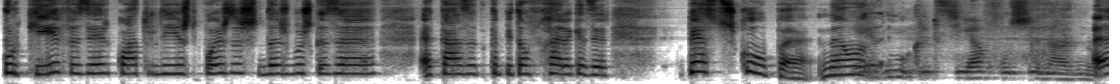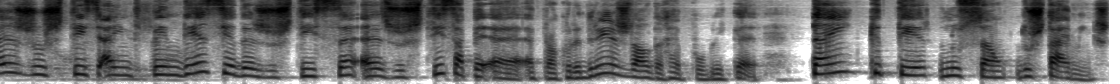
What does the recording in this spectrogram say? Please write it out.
porquê fazer quatro dias depois das, das buscas à casa de Capitão Ferreira? Quer dizer, Peço desculpa, não. É a democracia a funcionar. Não. A justiça, a independência da justiça, a justiça, a, a Procuradoria-Geral da República tem que ter noção dos timings,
